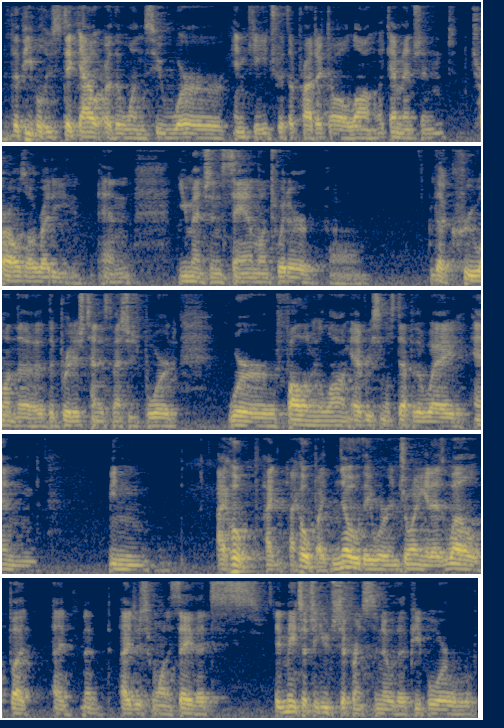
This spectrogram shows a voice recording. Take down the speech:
the people who stick out are the ones who were engaged with the project all along. Like I mentioned, Charles already, and you mentioned Sam on Twitter. Um, the crew on the the British tennis message board were following along every single step of the way. And I mean, I hope I, I hope I know they were enjoying it as well. But I I just want to say that it made such a huge difference to know that people were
